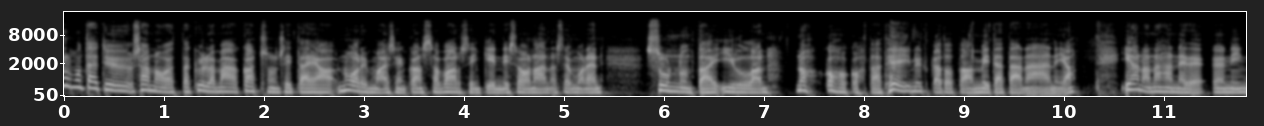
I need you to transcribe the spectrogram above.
Kyllä mun täytyy sanoa, että kyllä mä katson sitä ja nuorimmaisen kanssa varsinkin, niin se on aina semmoinen sunnuntai-illan, no kohokohta, että hei nyt katsotaan mitä tänään. Ja ihana nähdä ne niin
